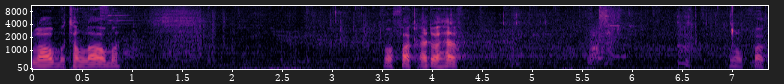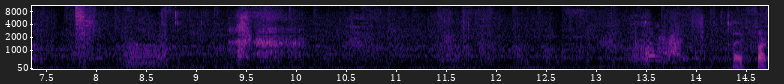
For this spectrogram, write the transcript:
Lauma, ton Lauma. Oh fuck, I don't have... Oh fuck. Oh fuck,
